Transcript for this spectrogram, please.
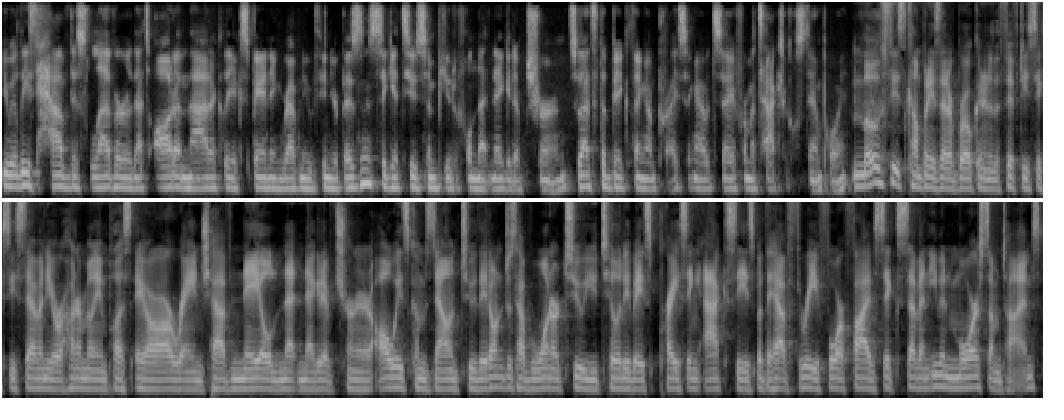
you at least have this lever that's automatically expanding revenue within your business to get to some beautiful net negative churn. So that's the big thing on price pricing, I would say, from a tactical standpoint. Most of these companies that have broken into the 50, 60, 70, or 100 million plus ARR range have nailed net negative churn. And it always comes down to they don't just have one or two utility based pricing axes, but they have three, four, five, six, seven, even more sometimes.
